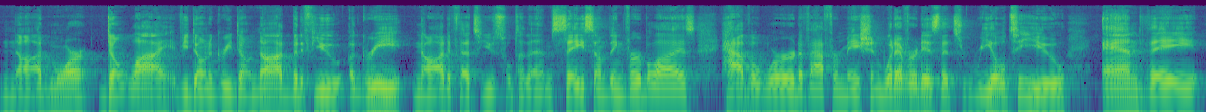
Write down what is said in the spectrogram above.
nod more? Don't lie. If you don't agree, don't nod. But if you agree, nod if that's useful to them. Say something, verbalize, have a word of affirmation, whatever it is that's real to you and they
